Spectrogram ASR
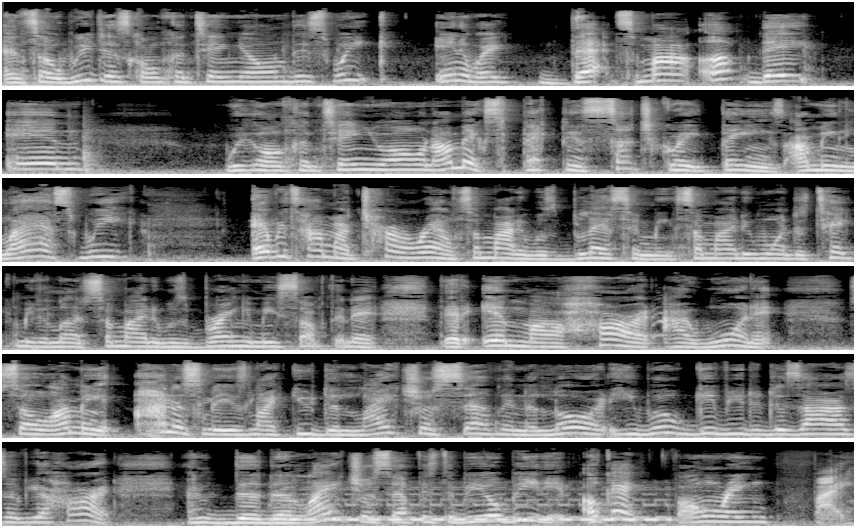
and so we just going to continue on this week. Anyway, that's my update and we're going to continue on. I'm expecting such great things. I mean, last week Every time I turn around, somebody was blessing me. Somebody wanted to take me to lunch. Somebody was bringing me something that, that in my heart I wanted. So, I mean, honestly, it's like you delight yourself in the Lord. He will give you the desires of your heart. And the delight yourself is to be obedient. Okay, phone ring. Bye.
